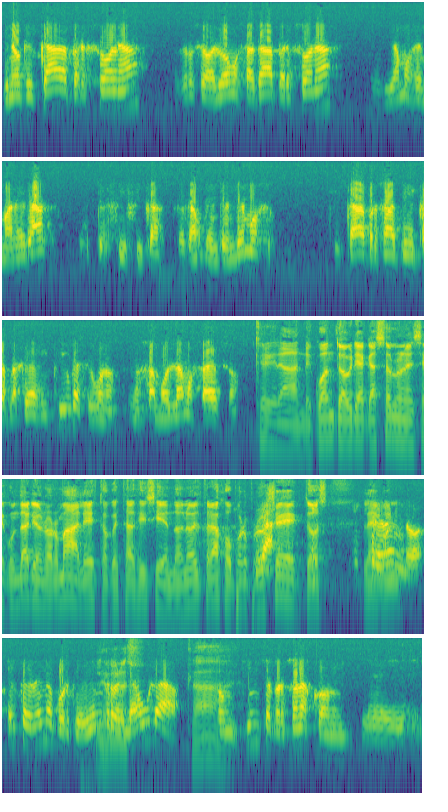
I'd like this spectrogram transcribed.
sino que cada persona, nosotros evaluamos a cada persona, eh, digamos, de manera específica. Entendemos que cada persona tiene capacidades distintas y, bueno, nos amoldamos a eso. Qué grande. ¿Cuánto habría que hacerlo en el secundario normal, esto que estás diciendo, no? El trabajo por proyectos. Es, tremendo, es tremendo porque dentro del aula Claro. son 15 personas con, eh,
